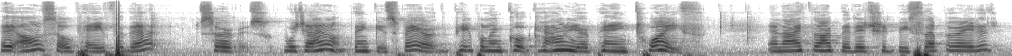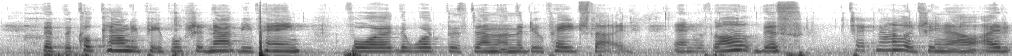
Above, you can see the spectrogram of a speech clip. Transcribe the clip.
They also pay for that service, which I don't think is fair. The people in Cook County are paying twice. And I thought that it should be separated, that the Cook County people should not be paying for the work that's done on the DuPage side. And with all this technology now, I,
